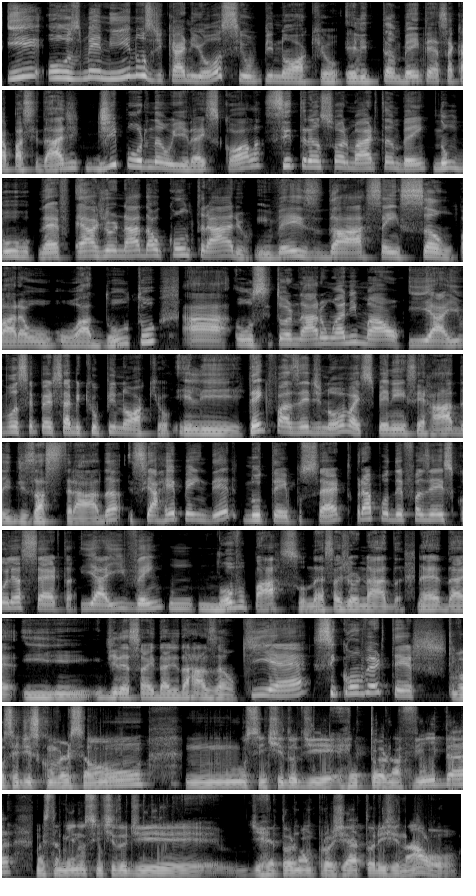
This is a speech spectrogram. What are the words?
E os meninos de carne e osso, o Pinóquio, ele também tem essa capacidade de, por não ir à escola, se transformar também num burro, né? É a jornada ao contrário. Em vez da ascensão para o, o adulto, a, o se tornar um animal. E aí você percebe que o Pinóquio, ele tem que fazer de novo a experiência errada e desastrada, se arrepender no tempo certo para poder fazer a escolha certa. E aí vem um novo passo nessa jornada, né, da, e, em direção à idade da razão, que é se converter. Você diz conversão no sentido de retorno à vida, mas também no sentido de, de retorno a um projeto original?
